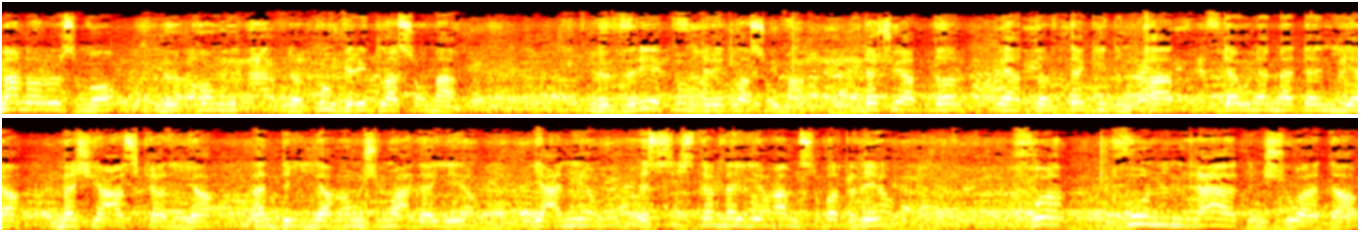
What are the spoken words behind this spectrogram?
مالوروزمون لو كونغري دو لا لو فري كونغري دو لا سومام داش يهضر يهضر تاكيد نقار دولة مدنية ماشي عسكرية عندي إلا مجموعة داية يعني السيستم هي غامصبط ليه خون العهد الشهداء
